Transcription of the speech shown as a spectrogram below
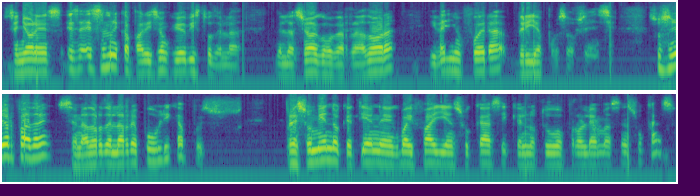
señores, esa, es la única aparición que yo he visto de la, de la señora gobernadora y de ahí en fuera brilla por su ausencia. Su señor padre, senador de la República, pues presumiendo que tiene wifi en su casa y que él no tuvo problemas en su casa.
